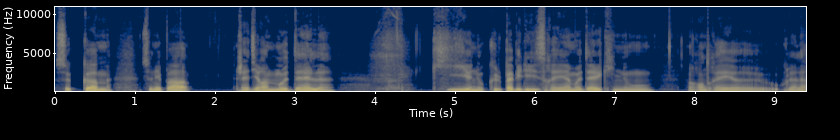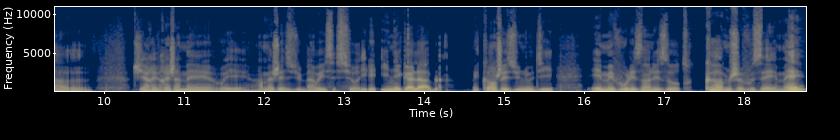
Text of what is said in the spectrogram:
Ce comme, ce n'est pas, j'allais dire, un modèle qui nous culpabiliserait, un modèle qui nous rendrait euh, oulala, euh, j'y arriverai jamais, vous voyez. Ah, mais Jésus, ben oui, c'est sûr, il est inégalable. Mais quand Jésus nous dit aimez-vous les uns les autres comme je vous ai aimé,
